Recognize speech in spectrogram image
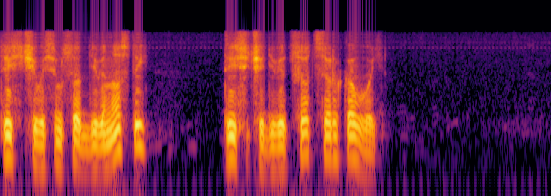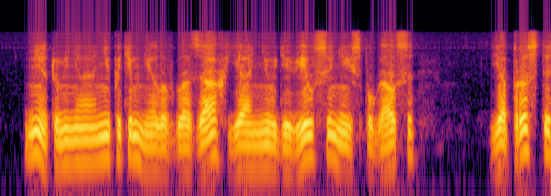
1890-1940. Нет, у меня не потемнело в глазах, я не удивился, не испугался. Я просто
